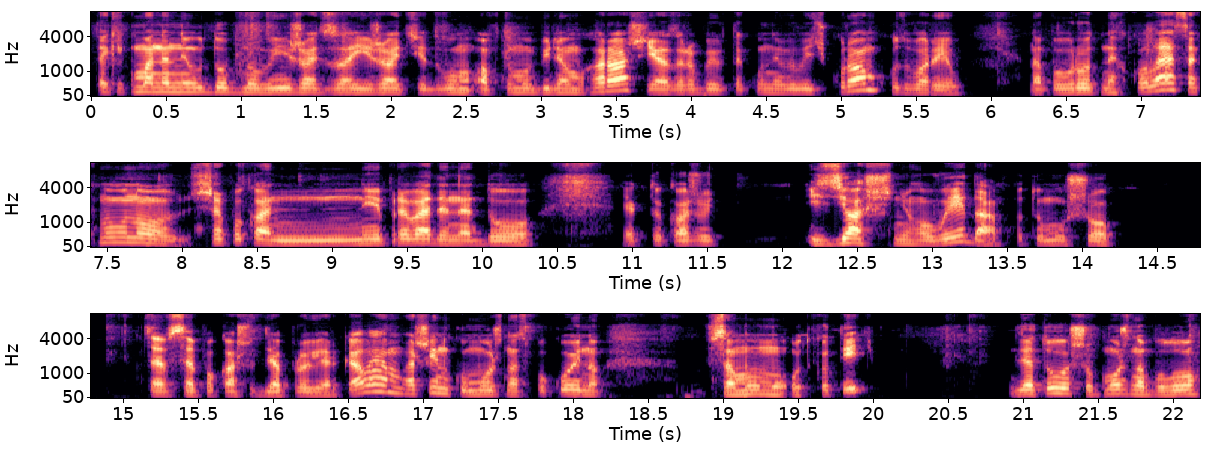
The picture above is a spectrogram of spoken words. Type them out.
так як в мене неудобно виїжджати, заїжджати двом автомобілям в гараж, я зробив таку невеличку рамку, зварив на поворотних колесах. Ну, воно ще поки не приведене до, як то кажуть, ізящного вида, тому що це все поки що для провірки. Але машинку можна спокійно в самому откотити для того, щоб можна було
